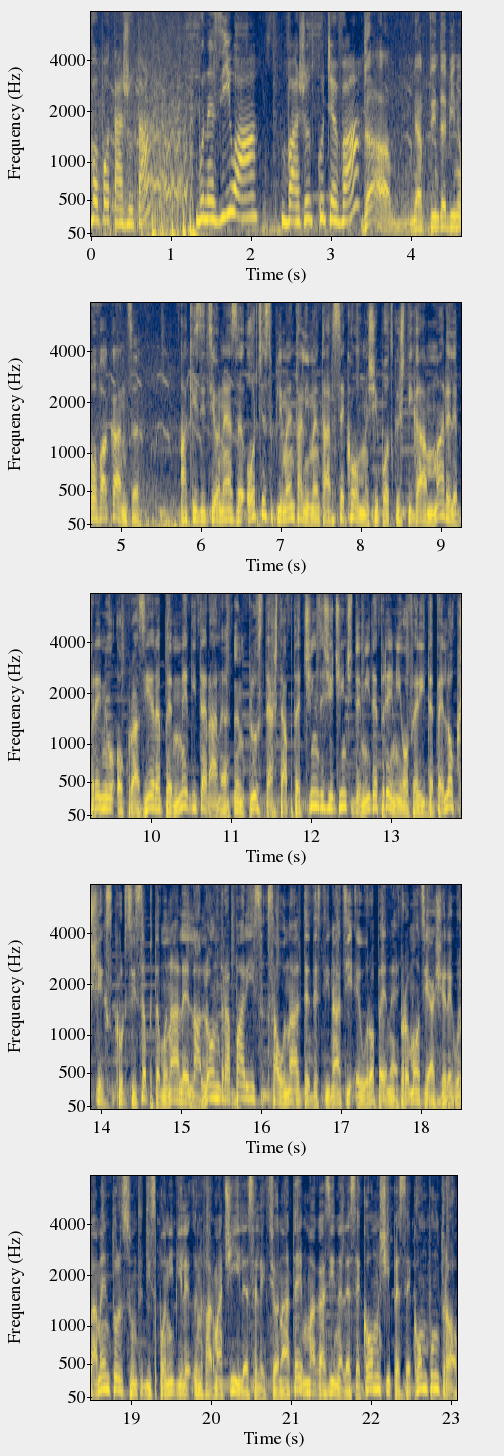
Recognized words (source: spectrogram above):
Vă pot ajuta? Bună ziua! Vă ajut cu ceva? Da, mi-ar prinde bine o vacanță. Achiziționează orice supliment alimentar Secom și poți câștiga marele premiu o croazieră pe Mediterană. În plus, te așteaptă 55.000 de premii oferite pe loc și excursii săptămânale la Londra, Paris sau în alte destinații europene. Promoția și regulamentul sunt disponibile în farmaciile selecționate, magazinele Secom și pe secom.ro.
